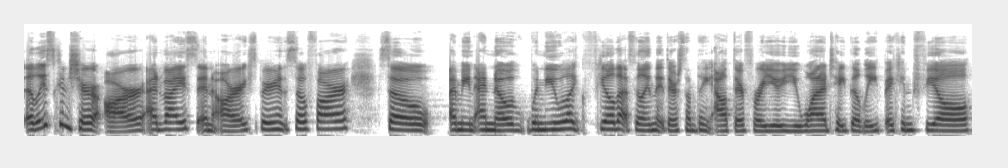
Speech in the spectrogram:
at least can share our advice and our experience so far. So, I mean, I know when you like feel that feeling that there's something out there for you, you want to take the leap, it can feel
